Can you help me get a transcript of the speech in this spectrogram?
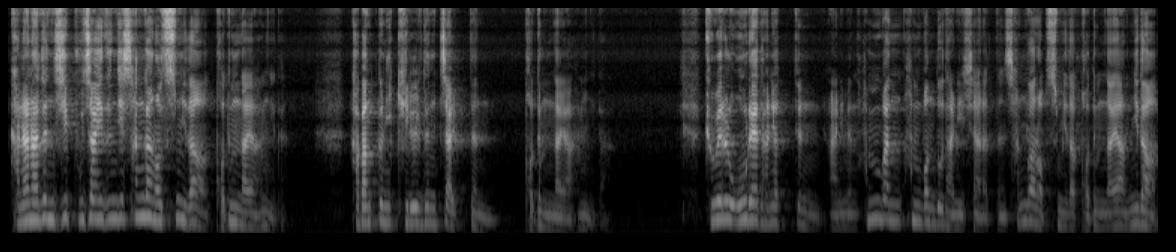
가난하든지 부자이든지 상관없습니다. 거듭나야 합니다. 가방끈이 길든 짧든 거듭나야 합니다. 교회를 오래 다녔든 아니면 한 번 한 번도 다니지 않았든 상관없습니다. 거듭나야 합니다.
